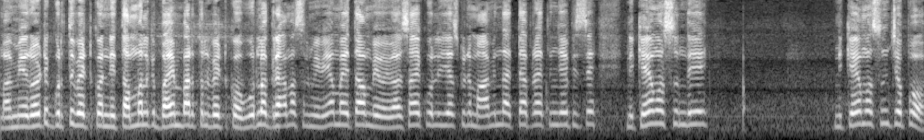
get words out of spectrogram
మా మీ రోటి గుర్తు పెట్టుకొని నీ తమ్ములకి భయం భర్తలు పెట్టుకో. ఊర్లో గ్రామస్తులు మేము ఏమవుతాం మేము వ్యవసాయ కూలీలు చేసుకుంటే మా మీద హత్యా ప్రయత్నం చేపిస్తే నీకేమొస్తుంది? నీకేమొస్తుంది చెప్పు.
